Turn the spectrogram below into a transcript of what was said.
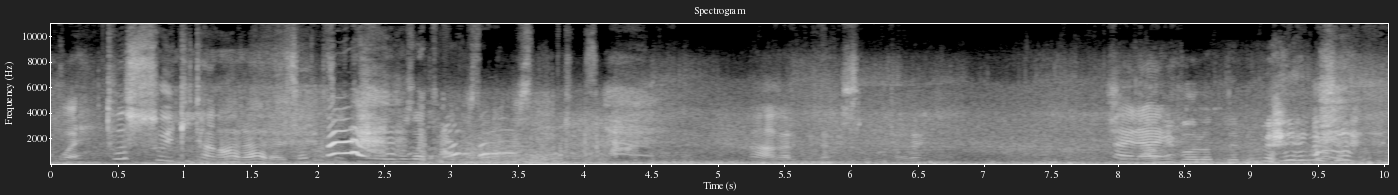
უკვე. თუ სუიკით ამ. არა, არა, ეს 150 მეტრს და ისლებში. აღარ გინდა ისლები, თორე. არა. ამიბოლოდები მე.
